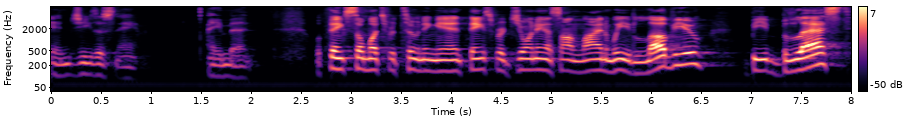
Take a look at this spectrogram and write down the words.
In Jesus' name, amen. Well, thanks so much for tuning in. Thanks for joining us online. We love you. Be blessed.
